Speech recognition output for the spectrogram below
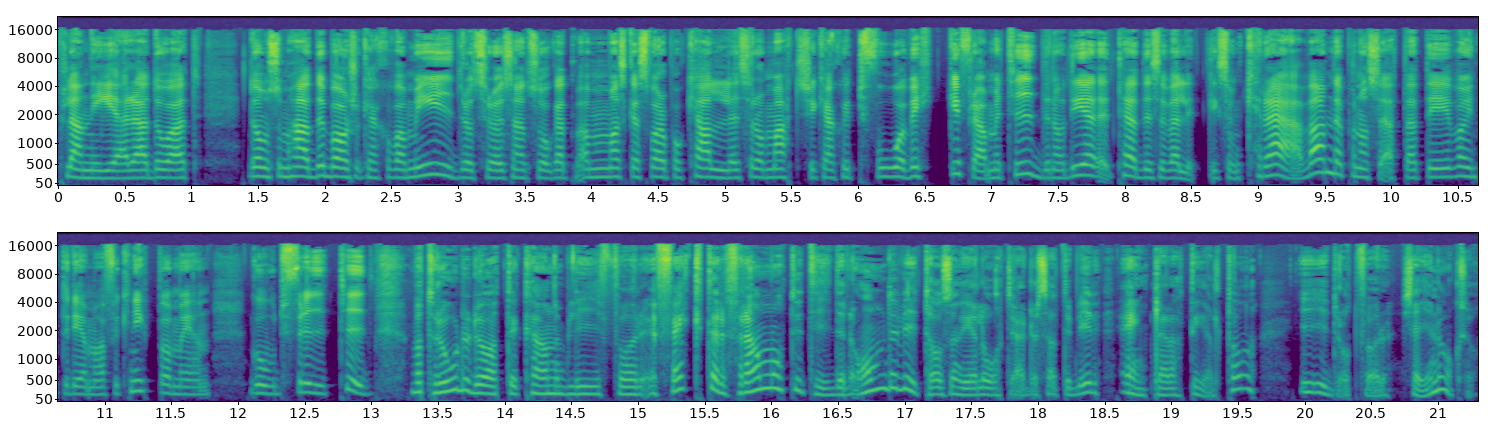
planerad och att de som hade barn som kanske var med i idrottsrörelsen såg att man ska svara på kallelser och matcher kanske två veckor fram i tiden och det tedde sig väldigt liksom krävande på något sätt. Att det var inte det man förknippar med en god fritid. Vad tror du då att det kan bli för effekter framåt i tiden om det vidtas en del åtgärder så att det blir enklare att delta i idrott för tjejerna också?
